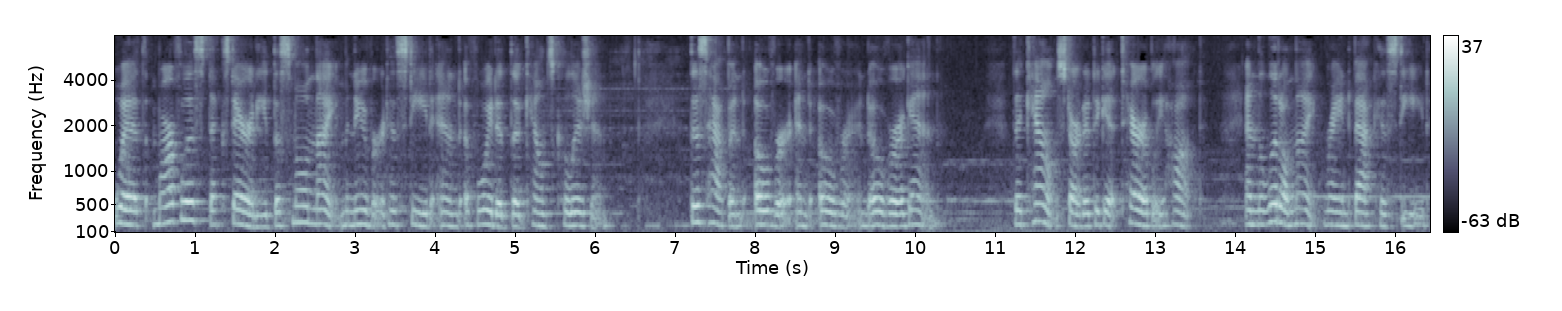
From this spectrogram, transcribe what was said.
With marvelous dexterity, the small knight maneuvered his steed and avoided the Count's collision. This happened over and over and over again. The Count started to get terribly hot, and the little knight reined back his steed,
